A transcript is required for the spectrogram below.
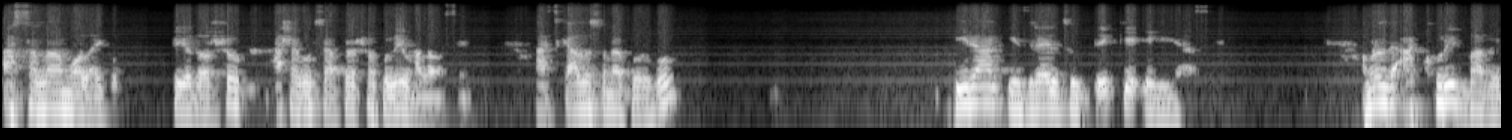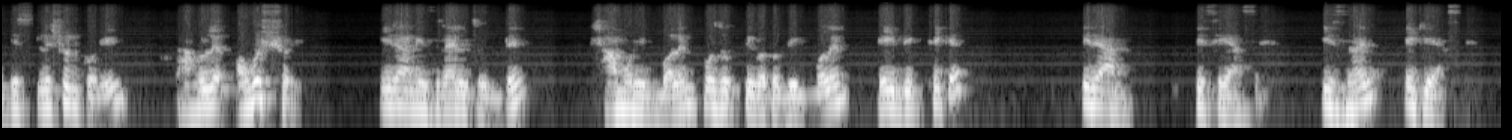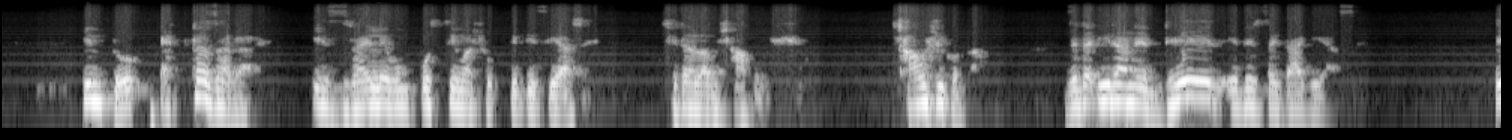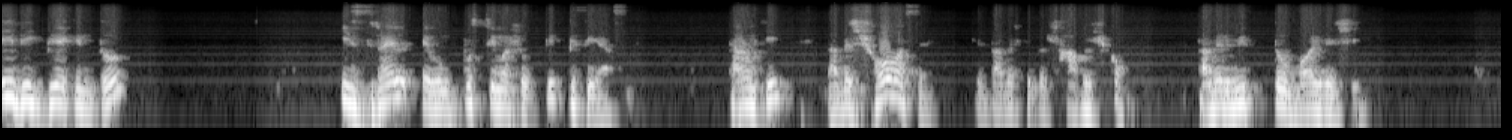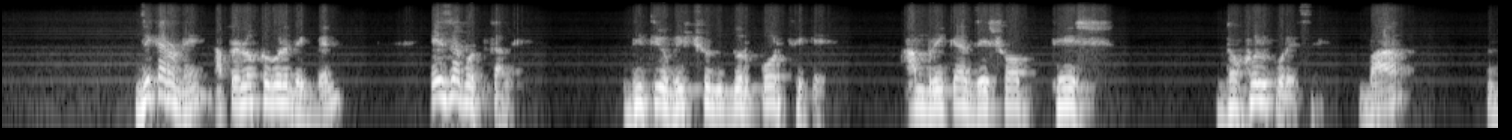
আসসালামু আলাইকুম। প্রিয় দর্শক, আশা করছি আপনারা সকলেই ভালো আছেন। আজকে আলোচনা করব ইরান ইসরায়েল যুদ্ধে কে এগিয়ে আছে। আমরা যদি আক্ষরিকভাবে বিশ্লেষণ করি, তাহলে অবশ্যই ইরান ইসরায়েল যুদ্ধে সামরিক বলেন, প্রযুক্তিগত দিক বলেন, এই দিক থেকে ইরান পিছিয়ে আছে, ইসরায়েল এগিয়ে আছে। কিন্তু একটা জায়গায় ইসরায়েল এবং পশ্চিমা শক্তি পিছিয়ে আসে, সেটা হলাম সাহস। সাহসিকতা, যেটা ইরানের ঢের এদের চাইতে আগিয়ে আছে। এই দিক দিয়ে কিন্তু ইসরায়েল এবং পশ্চিমা শক্তি পিছিয়ে আছে। কারণ কি? তাদের সব আছে, কিন্তু তাদের কিন্তু সাহস কম। তাদের মৃত্যু ভয় বেশি। যে কারণে আপনি লক্ষ্য করে দেখবেন, এ যাবৎকালে দ্বিতীয় বিশ্বযুদ্ধর পর থেকে আমেরিকা যেসব দেশ দখল করেছে বা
